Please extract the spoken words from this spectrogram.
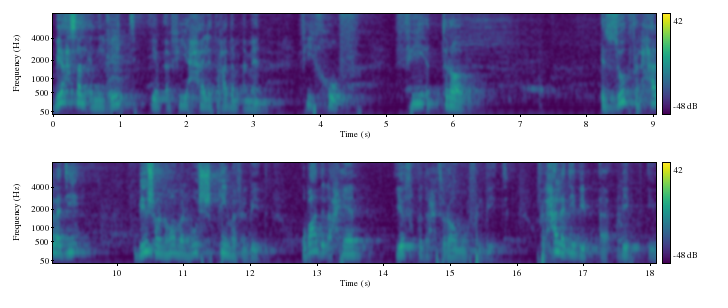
بيحصل إن البيت يبقى فيه حالة عدم أمان في خوف في اضطراب. الزوج في الحالة دي بيشعر إن هو ملهوش قيمة في البيت وبعض الأحيان يفقد احترامه في البيت. وفي الحالة دي بيبقى بيبتدي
